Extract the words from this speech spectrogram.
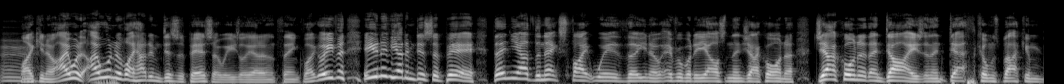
Mm. Like you know, I would I wouldn't have like had him disappear so easily. I don't think. Like or even even if you had him disappear, then you had the next fight with uh, you know everybody else, and then Jack Horner. Jack Horner then dies, and then Death comes back and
